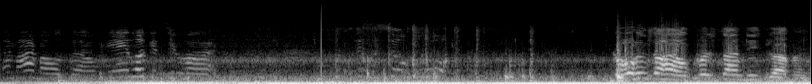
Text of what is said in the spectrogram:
Them eyeballs, though. He ain't looking too hot. This is so cool. Golden tile, first time deep dropping.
